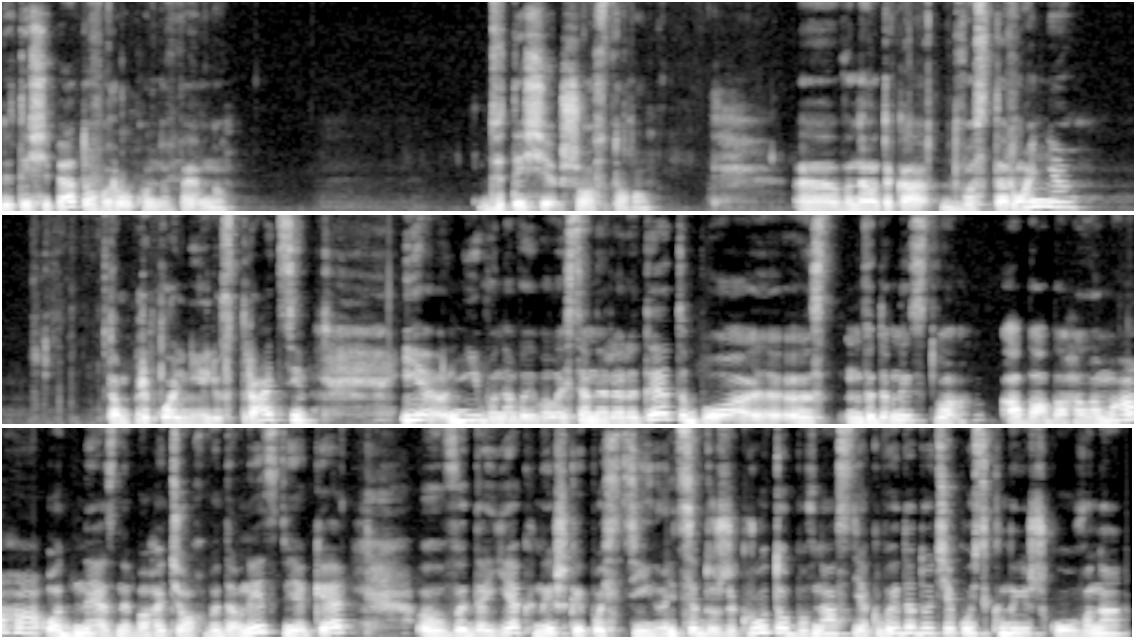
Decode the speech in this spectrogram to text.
2005 року, напевно. 2006-го. Е, Вона така двостороння, там прикольні ілюстрації. І ні, вона виявилася не раритет, бо е, е, видавництво Абаба Галамага одне з небагатьох видавництв, яке е, видає книжки постійно. І це дуже круто, бо в нас як видадуть якусь книжку, вона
